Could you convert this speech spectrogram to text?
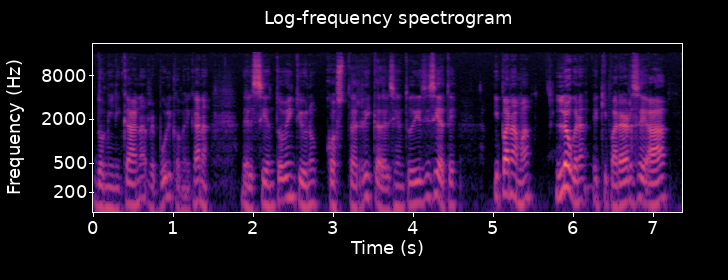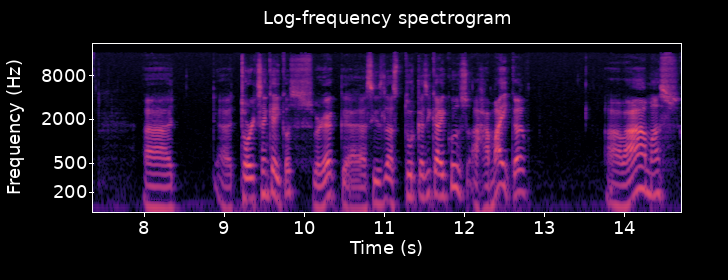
Dominicana, República Dominicana del 121, Costa Rica del 117, y Panamá logra equipararse a, a, Turks and Caicos, a las islas Turcas y Caicos, a Jamaica, a Bahamas,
